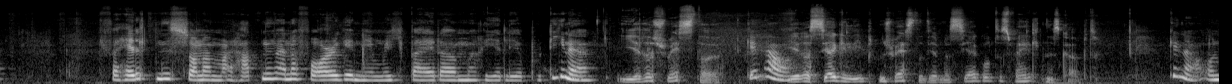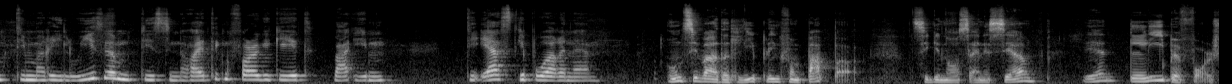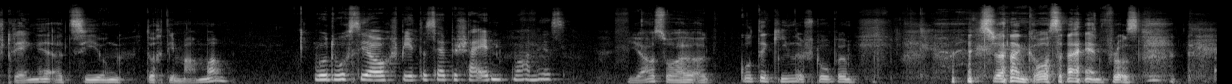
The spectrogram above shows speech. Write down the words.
Verhältnis schon einmal hatten in einer Folge, nämlich bei der Maria Leopoldine. Ihre Schwester. Genau. Ihrer sehr geliebten Schwester. Die haben ein sehr gutes Verhältnis gehabt. Genau, und die Marie-Louise, um die es in der heutigen Folge geht, war eben die Erstgeborene. Und sie war der Liebling von Papa. Sie genoss eine sehr ja, liebevoll strenge Erziehung durch die Mama. Wodurch sie auch später sehr bescheiden geworden ist. Ja, so eine, eine gute Kinderstube ist schon ein großer Einfluss.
